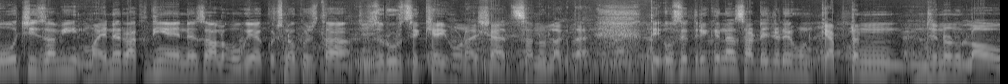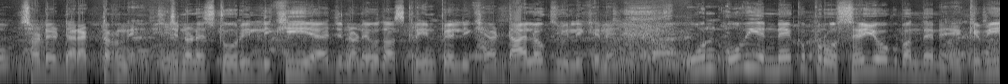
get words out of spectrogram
ਉਹ ਚੀਜ਼ਾਂ ਵੀ ਮਾਇਨੇ ਰੱਖਦੀਆਂ ਇੰਨੇ ਸਾਲ ਹੋ ਗਿਆ ਕੁਛ ਨਾ ਕੁਛ ਤਾਂ ਜ਼ਰੂਰ ਸਿੱਖਿਆ ਹੀ ਹੋਣਾ ਸ਼ਾਇਦ ਸਾਨੂੰ ਲੱਗਦਾ ਹੈ। ਤੇ ਉਸੇ ਤਰੀਕੇ ਨਾਲ ਸਾਡੇ ਜਿਹੜੇ ਹੁਣ ਕੈਪਟਨ ਜਿਨ੍ਹਾਂ ਨੂੰ ਲਾਓ, ਸਾਡੇ ਡਾਇਰੈਕਟਰ ਨੇ, ਜਿਨ੍ਹਾਂ ਨੇ ਸਟੋਰੀ ਲਿਖੀ ਹੈ, ਜਿਨ੍ਹਾਂ ਨੇ ਉਹਦਾ ਸਕਰੀਨ ਪਲੇ ਲਿਖਿਆ ਡਾਇਲੌਗਸ ਵੀ ਲਿਖੇ ਨੇ, ਉਹ ਉਹ ਵੀ ਇੰਨੇ ਕੁ ਭਰੋਸੇਯੋਗ ਬੰਦੇ ਨੇ ਕਿ ਵੀ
